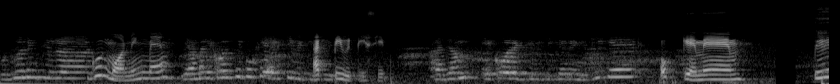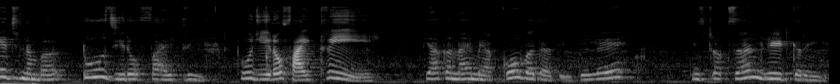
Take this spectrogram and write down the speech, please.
Good morning children good morning ma'am ये हमारी कौन सी बुक है? एक्टिविटी एक्टिविटी सीट आज हम एक और एक्टिविटी करेंगे ठीक है? Okay ma'am page number two zero five three two zero five three क्या करना है मैं आपको बताती हूँ। पहले इंस्ट्रक्शन रीड करेंगे।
